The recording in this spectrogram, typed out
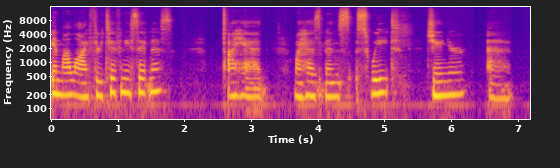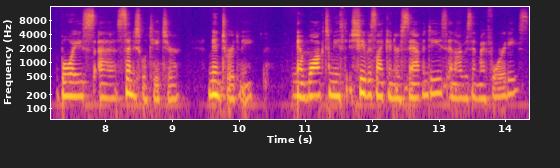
in my life through Tiffany's sickness. I had my husband's sweet junior uh, boys uh, Sunday school teacher mentored me and walked me. Th- she was like in her seventies, and I was in my forties.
